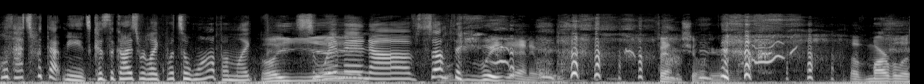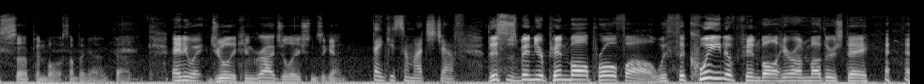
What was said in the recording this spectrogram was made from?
"Oh, that's what that means." Because the guys were like, "What's a womp?" I'm like, Oh, yeah, women of something." we anyway family show here of marvelous uh, pinball or something like that anyway julie congratulations again Thank you so much, Jeff. this has been your pinball profile with the queen of pinball here on mother's day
